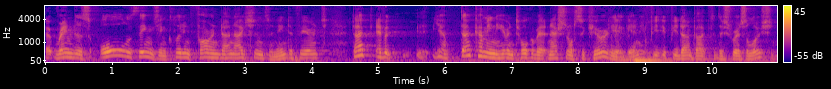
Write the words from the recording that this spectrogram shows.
It renders all the things, including foreign donations and interference, don't ever yeah, don't come in here and talk about national security again if you, if you don't vote for this resolution,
